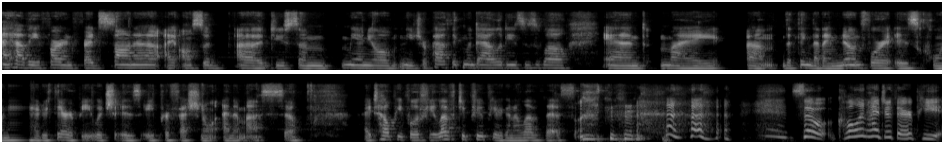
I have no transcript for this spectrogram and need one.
I have a far infrared sauna. I also uh, do some manual naturopathic modalities as well. And my um, the thing that I'm known for is colon hydrotherapy, which is a professional enema. So I tell people if you love to poop, you're going to love this. so, colon hydrotherapy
